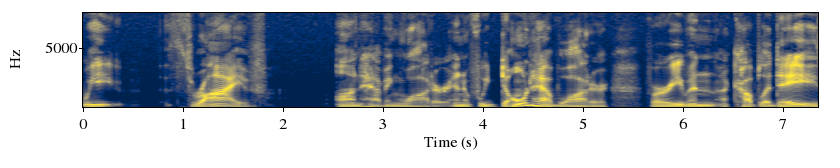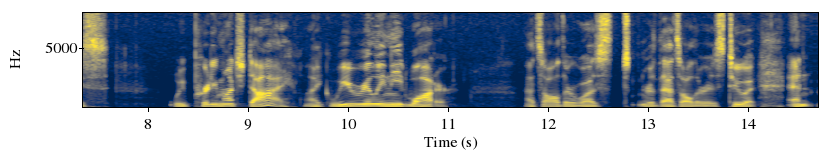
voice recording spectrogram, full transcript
we thrive on having water. And if we don't have water for even a couple of days, we pretty much die. Like we really need water. That's all there was, or that's all there is to it. And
